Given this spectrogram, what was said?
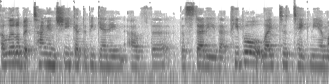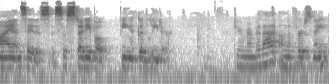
a little bit tongue in cheek at the beginning of the, the study, that people like to take Nehemiah and say this is a study about being a good leader. Do you remember that on the first night?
